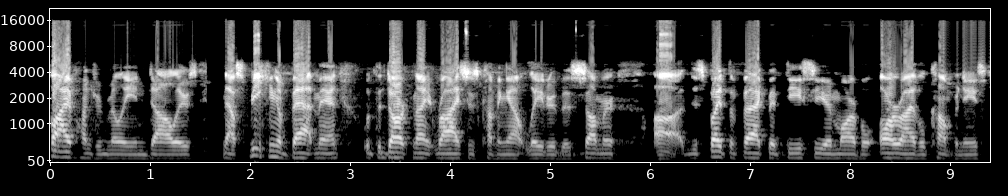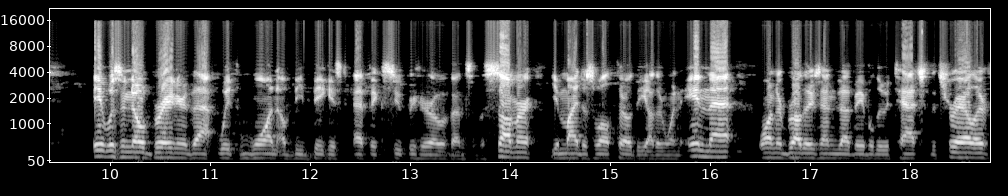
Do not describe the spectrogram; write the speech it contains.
$500 million. Now, speaking of Batman, with The Dark Knight Rises coming out later this summer, uh, despite the fact that DC and Marvel are rival companies, it was a no-brainer that with one of the biggest epic superhero events of the summer, you might as well throw the other one in that. Warner Brothers ended up able to attach the trailer,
